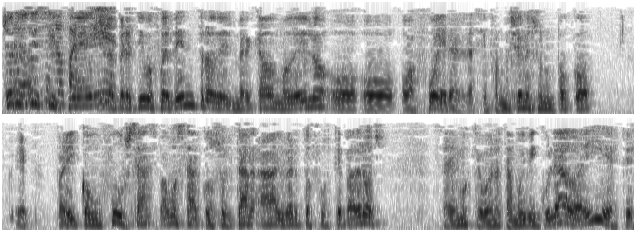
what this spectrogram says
Yo no sé si fue, el operativo fue dentro del mercado modelo o, o, o afuera. Las informaciones son un poco eh, por ahí confusas. Vamos a consultar a Alberto Fuste Padrós. Sabemos que bueno está muy vinculado ahí, este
